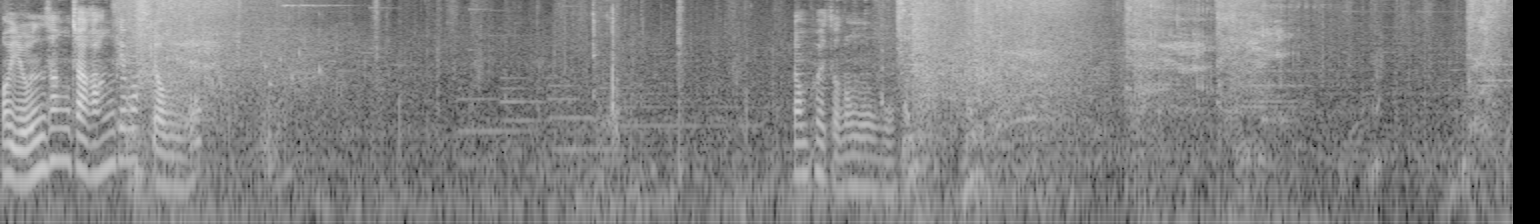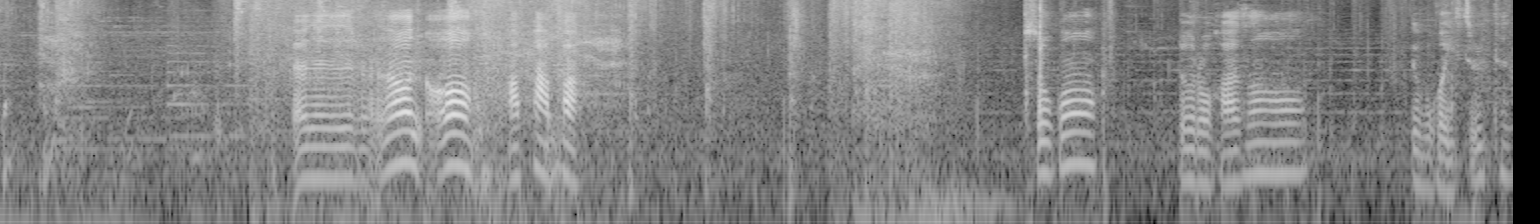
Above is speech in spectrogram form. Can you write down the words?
어 연상자가 한 개밖에 없네? 점프해서 넘어오고. 넌, 어, 아파, 아파. 쏘고, 이쪽으로 가서, 여기 뭐가 있을 텐데.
